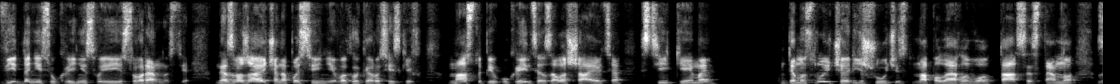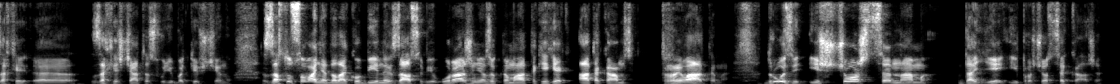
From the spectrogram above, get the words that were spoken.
відданість Україні своєї суверенності, незважаючи на постійні виклики російських наступів, українці залишаються стійкими. Демонструючи рішучість наполегливо та системно захи, е, захищати свою батьківщину, застосування далекобійних засобів ураження, зокрема таких як Атакамс, триватиме. Друзі, і що ж це нам дає, і про що це каже?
